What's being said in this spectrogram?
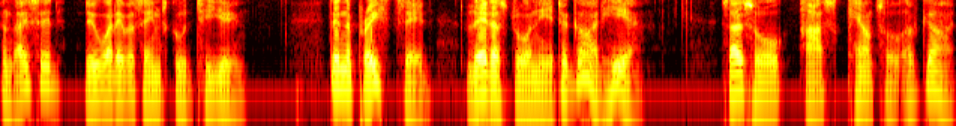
And they said, Do whatever seems good to you. Then the priest said, Let us draw near to God here. So Saul asked counsel of God.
